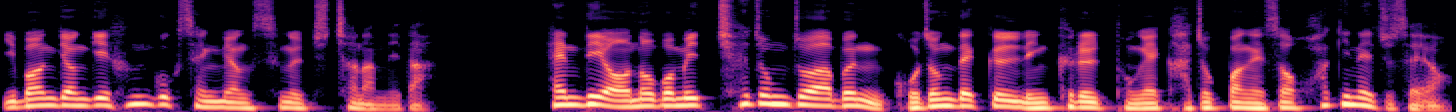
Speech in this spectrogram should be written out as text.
이번 경기 흥국생명 승을 추천합니다. 핸디 언어버 및 최종 조합은 고정 댓글 링크를 통해 가족방에서 확인해 주세요.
